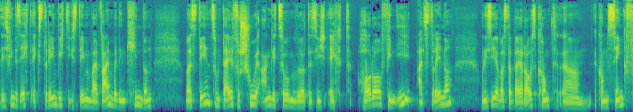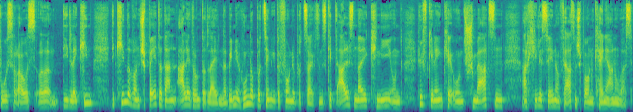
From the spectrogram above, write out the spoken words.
ich finde das echt extrem wichtiges Thema, weil vor allem bei den Kindern, was denen zum Teil für Schuhe angezogen wird, das ist echt Horror, finde ich, als Trainer und ich sehe, was dabei rauskommt. Äh, er kommt Senkfuß raus oder die, kind, die Kinder werden später dann alle darunter leiden. Da bin ich hundertprozentig davon überzeugt. Und es gibt alles neue Knie und Hüftgelenke und Schmerzen, Achillessehnen und Fersensporn und keine Ahnung was.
